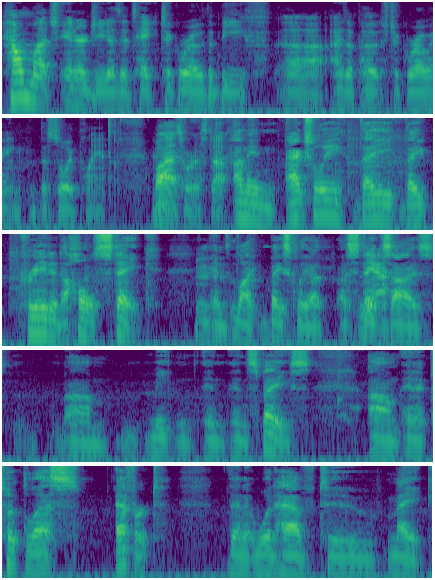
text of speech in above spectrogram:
how much energy does it take to grow the beef uh, as opposed to growing the soy plant and Well, that sort of stuff. I mean, actually, they they created a whole steak, and like basically a, a steak. Yeah. size um, meat in, in, in space, um, and it took less effort than it would have to make,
